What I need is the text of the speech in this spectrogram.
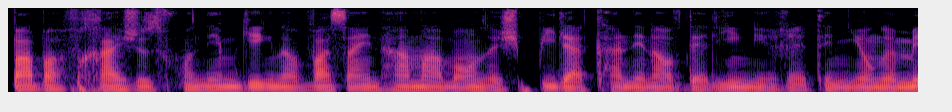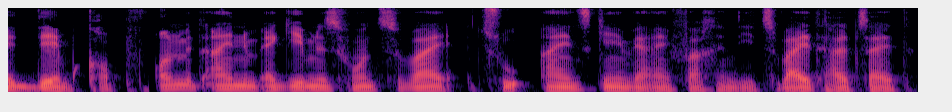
Baba Freischuss von dem Gegner. Was ein Hammer, aber unser Spieler kann den auf der Linie retten, Junge, mit dem Kopf. Und mit einem Ergebnis von 2 zu 1 gehen wir einfach in die zweite Halbzeit.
